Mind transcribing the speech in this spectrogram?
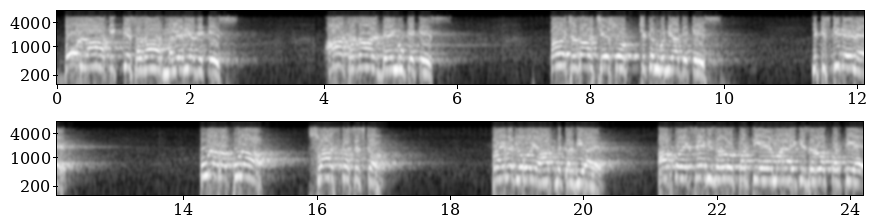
दो लाख इक्कीस हज़ार मलेरिया के केस, आठ हज़ार डेंगू के केस, पाँच हज़ार छह सौ चिकनगुनिया के केस ये किसकी देन है? पूरा का पूरा स्वास्थ्य का सिस्टम प्राइवेट लोगों के हाथ में कर दिया है। आपको एक्सरे की ज़रूरत पड़ती है एमआरआई की ज़रूरत पड़ती है।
